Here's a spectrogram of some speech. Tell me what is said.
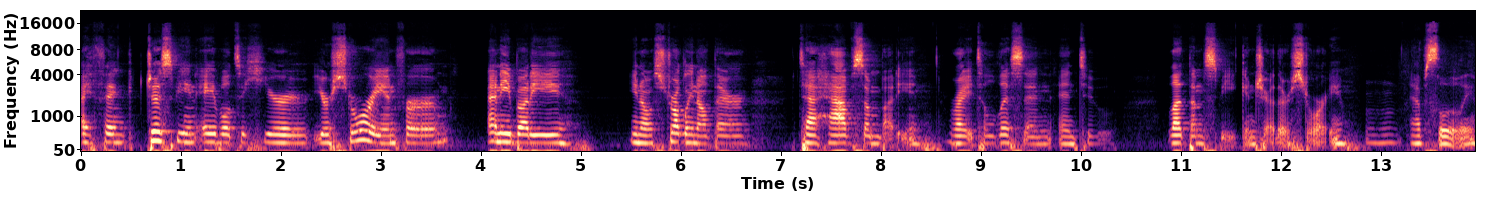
i think just being able to hear your story and for anybody you know struggling out there to have somebody right to listen and to let them speak and share their story mm-hmm. absolutely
